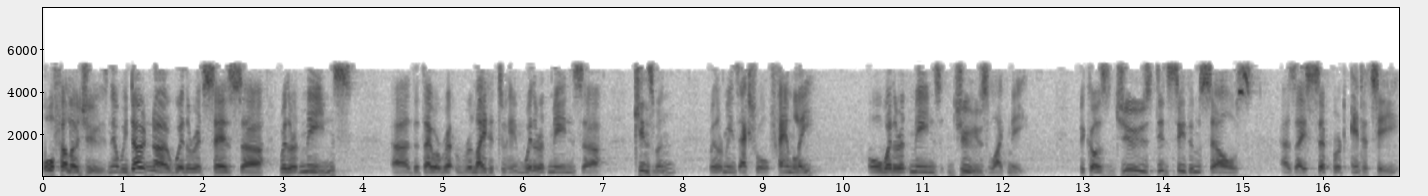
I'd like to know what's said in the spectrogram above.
or fellow Jews. Now we don't know whether it says, uh, whether it means uh, that they were re- related to him, whether it means uh, kinsmen, whether it means actual family, or whether it means Jews like me. Because Jews did see themselves as a separate entity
